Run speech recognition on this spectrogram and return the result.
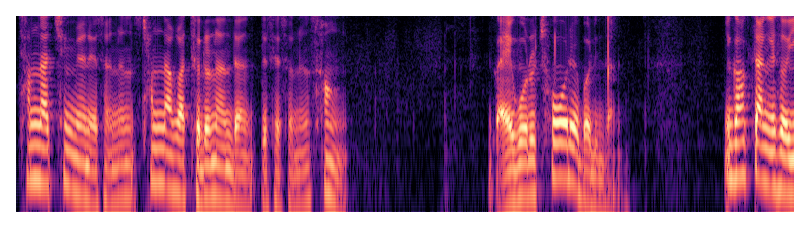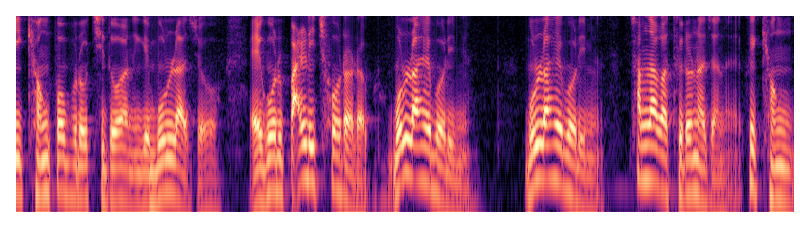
참나 측면에서는 참나가 드러난다는 뜻에서는 성. 그러니까 에고를 초월해 버린다는. 그러니까 학당에서 이 경법으로 지도하는 게 몰라죠. 에고를 빨리 초월하라고. 몰라 해버리면, 몰라 해버리면 참나가 드러나잖아요. 그게 경,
